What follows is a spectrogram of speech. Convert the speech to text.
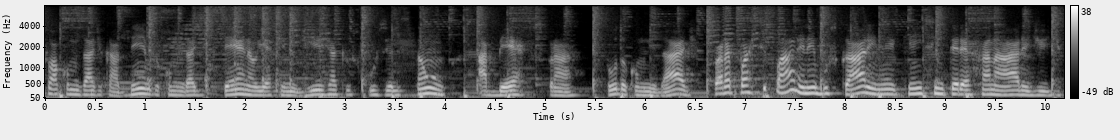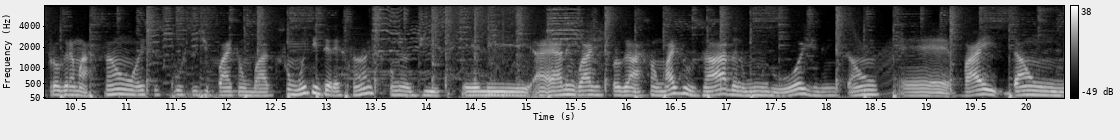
só a comunidade acadêmica, a comunidade externa, o IFMG, já que os cursos eles estão abertos para toda a comunidade para participarem, né, buscarem, né, quem se interessar na área de, de, programação, esses cursos de Python básico são muito interessantes, como eu disse, ele é a linguagem de programação mais usada no mundo hoje, né, então é, vai dar um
